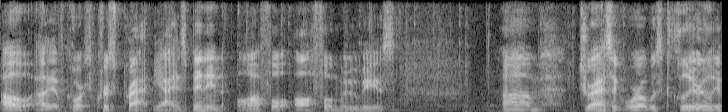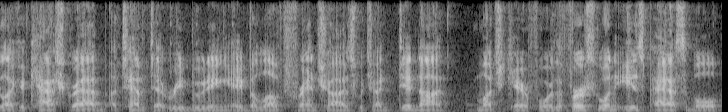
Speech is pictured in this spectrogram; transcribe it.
Oh, uh, of course, Chris Pratt. Yeah, it's been in awful, awful movies. Um, Jurassic World was clearly like a cash grab attempt at rebooting a beloved franchise, which I did not much care for. The first one is passable,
